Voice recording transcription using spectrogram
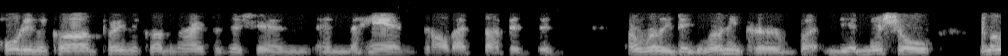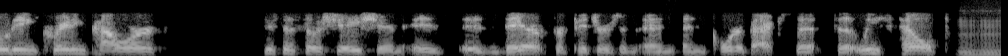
holding the club, putting the club in the right position, and the hands and all that stuff is, is a really big learning curve. But the initial loading, creating power, disassociation is is there for pitchers and, and, and quarterbacks to, to at least help Mm-hmm.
